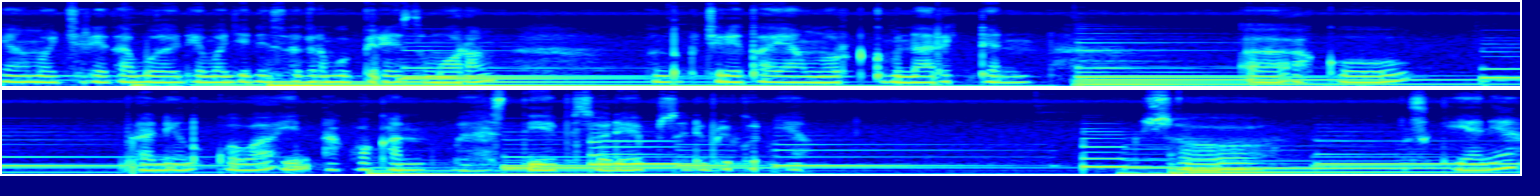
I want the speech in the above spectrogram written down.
yang mau cerita boleh dia aja di Instagram gue semua orang untuk cerita yang menurutku menarik dan uh, aku berani untuk bawain aku akan bahas di episode-episode berikutnya So, sekian ya.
